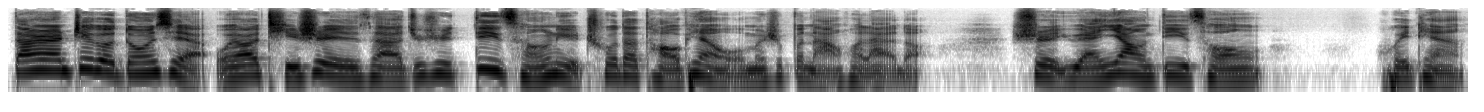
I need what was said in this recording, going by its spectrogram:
当然，这个东西我要提示一下，就是地层里出的陶片，我们是不拿回来的，是原样地层回填，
